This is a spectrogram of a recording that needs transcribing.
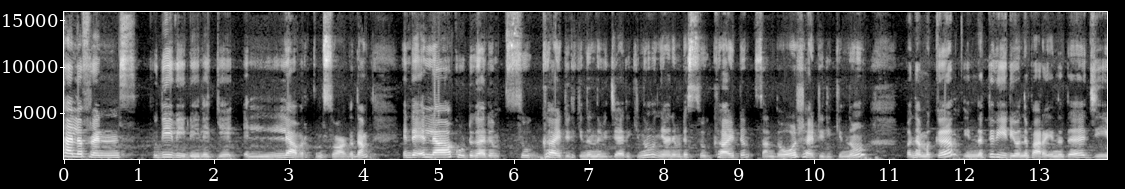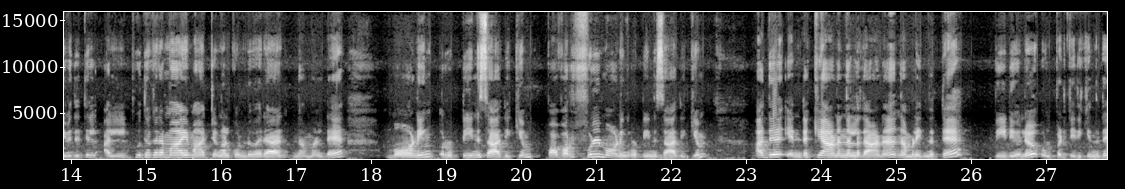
ഹലോ ഫ്രണ്ട്സ് പുതിയ വീഡിയോയിലേക്ക് എല്ലാവർക്കും സ്വാഗതം. എന്റെ എല്ലാ കൂട്ടുകാരും സുഖമായിട്ടിരിക്കുന്നു എന്ന് വിചാരിക്കുന്നു. ഞാനിവിടെ സുഖമായിട്ടും സന്തോഷമായിട്ടിരിക്കുന്നു. അപ്പം നമുക്ക് ഇന്നത്തെ വീഡിയോ എന്ന് പറയുന്നത് ജീവിതത്തിൽ അത്ഭുതകരമായ മാറ്റങ്ങൾ കൊണ്ടുവരാൻ നമ്മളുടെ മോർണിംഗ് റുട്ടീന് സാധിക്കും. പവർഫുൾ മോർണിംഗ് റുട്ടീന് സാധിക്കും. അത് എന്തൊക്കെയാണെന്നുള്ളതാണ് നമ്മൾ ഇന്നത്തെ വീഡിയോയിൽ ഉൾപ്പെടുത്തിയിരിക്കുന്നത്.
